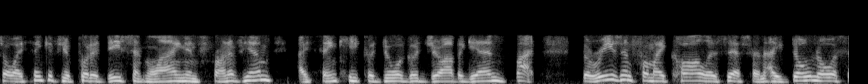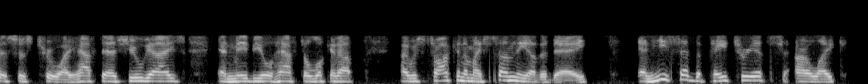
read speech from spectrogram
So I think if you put a decent line in front of him, I think he could do a good job again. But the reason for my call is this, and I don't know if this is true. I have to ask you guys, and maybe you'll have to look it up. I was talking to my son the other day, and he said the Patriots are like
